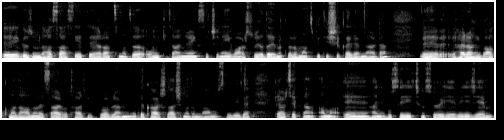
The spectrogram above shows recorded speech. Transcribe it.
E, gözümde hassasiyet de yaratmadı. 12 tane renk seçeneği var. Suya dayanıklı ve mat bitişli kalemlerden. E, herhangi bir akma dağılma vesaire o tarz bir problemle de karşılaşmadım ben bu seride. Gerçekten ama e, hani bu seri için söyleyebileceğim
